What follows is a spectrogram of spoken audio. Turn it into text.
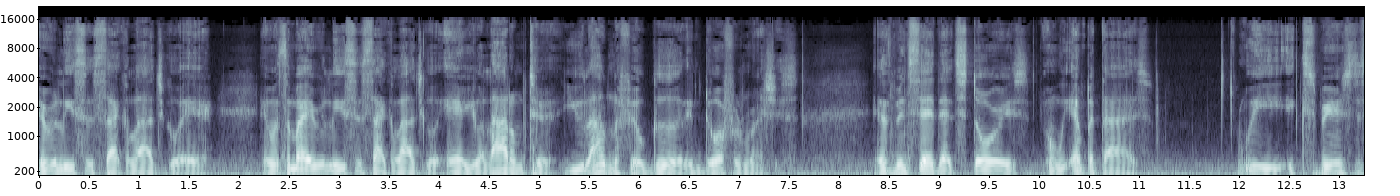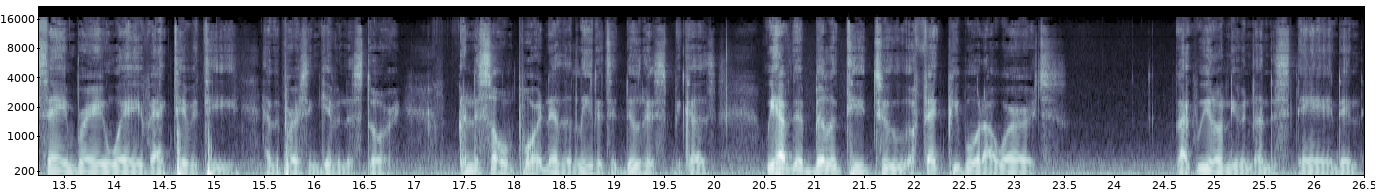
It releases psychological air. And when somebody releases psychological air, you allow them to you allow them to feel good, endorphin rushes. It's been said that stories, when we empathize, we experience the same brainwave activity as the person giving the story. And it's so important as a leader to do this because we have the ability to affect people with our words like we don't even understand. And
